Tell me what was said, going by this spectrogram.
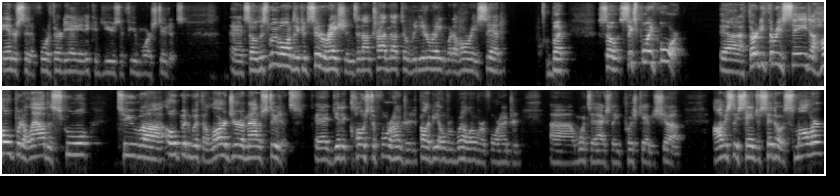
Anderson at 438 and it could use a few more students. And so let's move on to considerations. And I'm trying not to reiterate what I've already said, but so 6.4, uh, 33C to Hope would allow the school to uh, open with a larger amount of students and get it close to 400. It'd probably be over, well over 400 uh, once it actually push came to shove. Obviously, San Jacinto is smaller.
